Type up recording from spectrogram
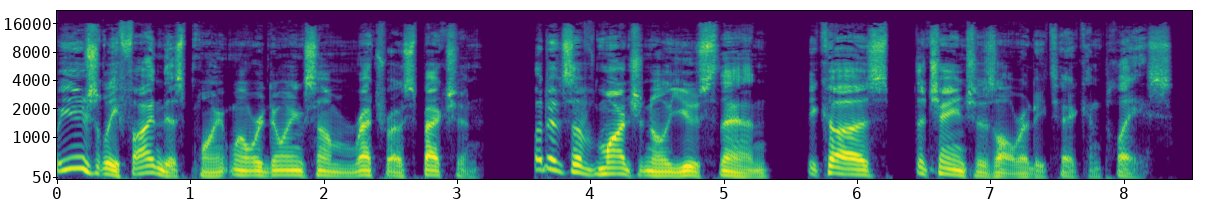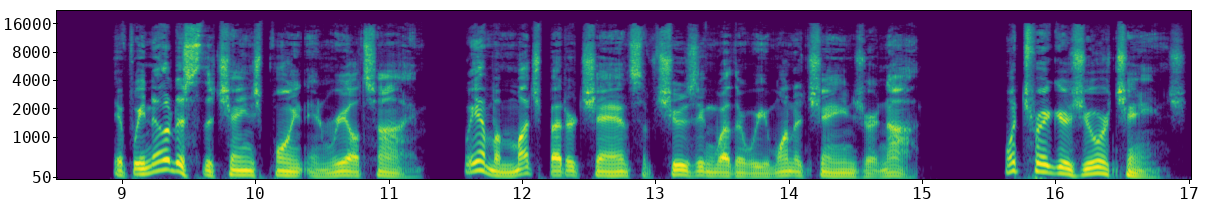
We usually find this point when we're doing some retrospection, but it's of marginal use then because the change has already taken place. If we notice the change point in real time, we have a much better chance of choosing whether we want to change or not. What triggers your change?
